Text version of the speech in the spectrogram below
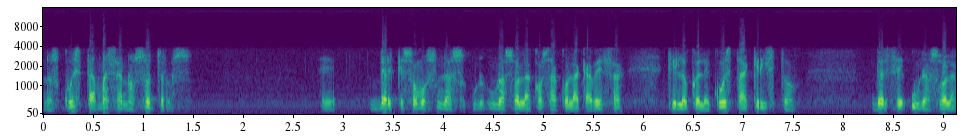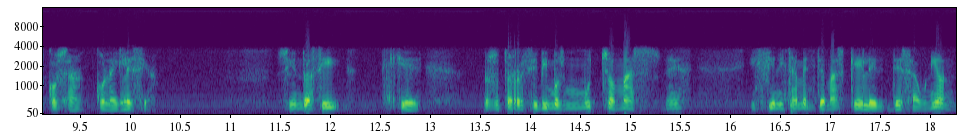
nos cuesta más a nosotros ¿eh? ver que somos una, una sola cosa con la cabeza que lo que le cuesta a Cristo verse una sola cosa con la Iglesia. Siendo así que nosotros recibimos mucho más, ¿eh? Infinitamente más que él de esa unión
